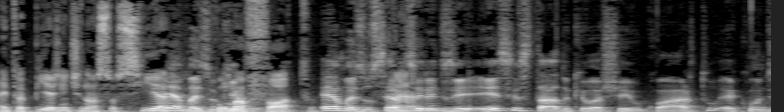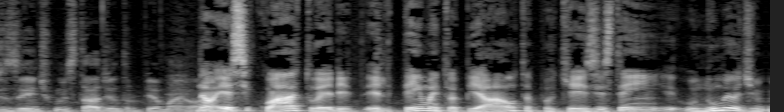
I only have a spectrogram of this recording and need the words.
A entropia a gente não associa é, com uma foto. É, mas o certo né? seria dizer, esse estado que eu achei o quarto é condizente com o estado de entropia maior. Não, esse quarto, ele, ele tem uma entropia alta porque existem... O número de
